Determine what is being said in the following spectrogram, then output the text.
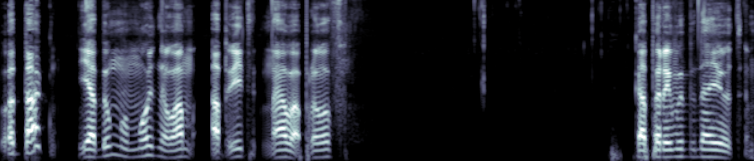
Вот так, я думаю, можно вам ответить на вопрос, который вы задаете.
